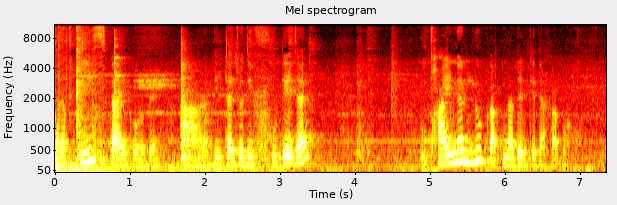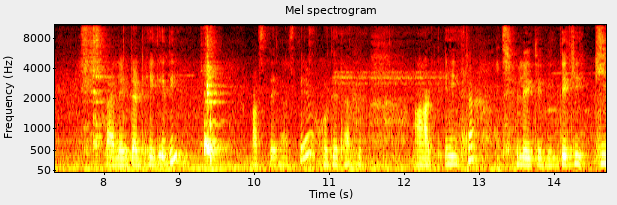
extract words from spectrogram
আপনারা প্লিজ ট্রাই করবেন। আর এটা যদি ফুটে যায় ফাইনাল লুক আপনাদেরকে দেখাবো। তাহলে এটা ঢেকে দিই। আস্তে আস্তে হতে থাকুক। আর এইটা ছেলেকে দিই। দেখি কি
